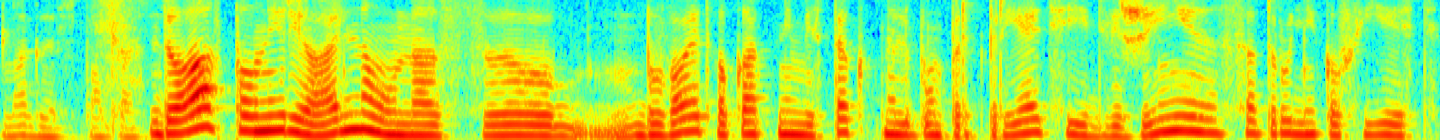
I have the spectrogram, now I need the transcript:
на ГЭС попасть? Да, вполне реально. У нас э, бывают вакантные места, как на любом предприятии, и движение сотрудников есть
